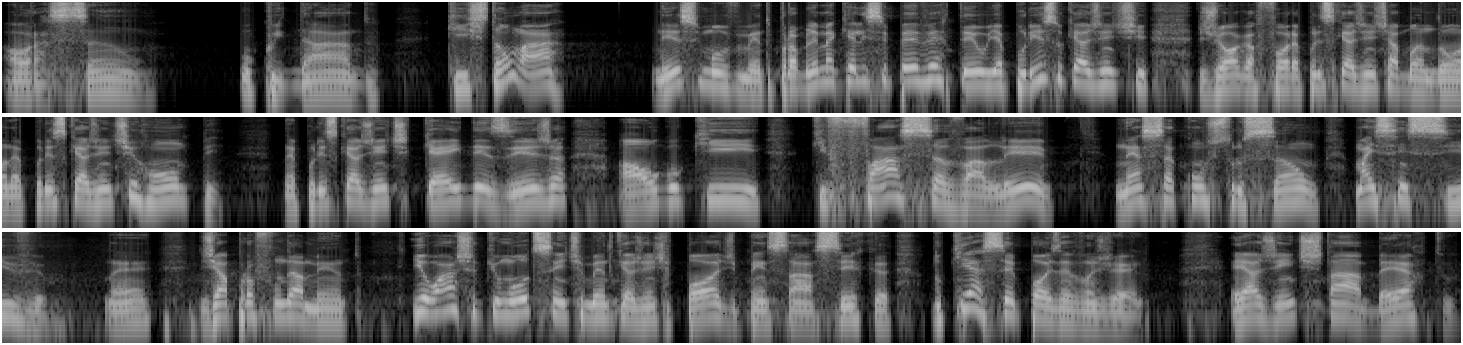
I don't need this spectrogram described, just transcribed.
a oração, o cuidado, que estão lá nesse movimento. O problema é que ele se perverteu e é por isso que a gente joga fora, é por isso que a gente abandona, é por isso que a gente rompe, é por isso que a gente quer e deseja algo que, que faça valer nessa construção mais sensível, né, de aprofundamento. E eu acho que um outro sentimento que a gente pode pensar acerca do que é ser pós-evangélico é a gente estar aberto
